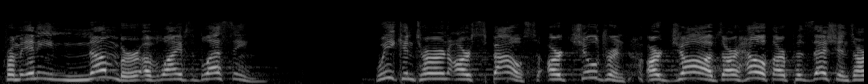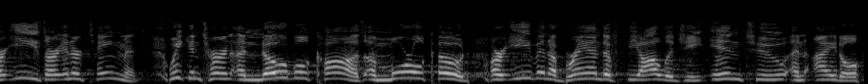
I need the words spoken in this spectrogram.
from any number of life's blessings. We can turn our spouse, our children, our jobs, our health, our possessions, our ease, our entertainment. We can turn a noble cause, a moral code, or even a brand of theology into an idol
